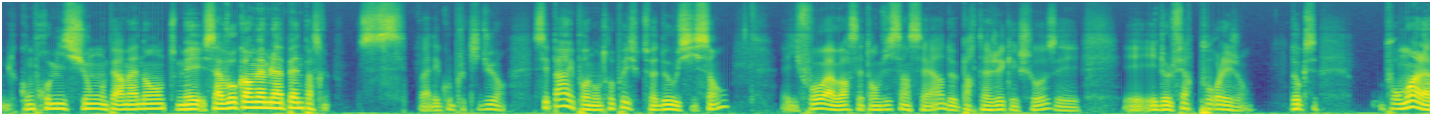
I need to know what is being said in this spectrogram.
de compromission permanente, mais ça vaut quand même la peine parce que c'est pas des couples qui durent. C'est pareil pour une entreprise, que tu sois deux ou 600, il faut avoir cette envie sincère de partager quelque chose et, et, et de le faire pour les gens. Donc pour moi,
